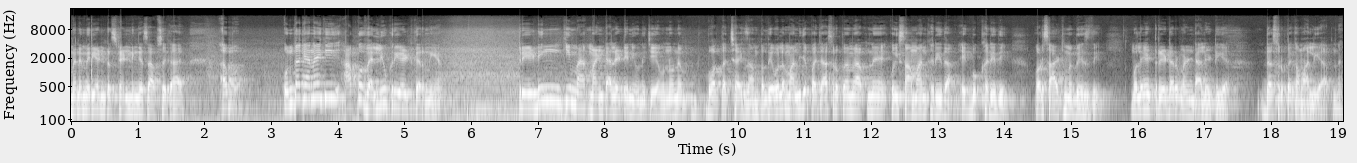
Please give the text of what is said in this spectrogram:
मैंने मेरी अंडरस्टैंडिंग के हिसाब से कहा है। अब उनका कहना है कि आपको वैल्यू क्रिएट करनी है। ट्रेडिंग की मैंटेलिटी नहीं होनी चाहिए। उन्होंने बहुत अच्छा एग्ज़ाम्पल दिया। बोला, मान लीजिए पचास रुपये में आपने कोई सामान खरीदा, एक बुक खरीदी और साठ में बेच दी। बोले, ये ट्रेडर मैंटेलिटी है। दस रुपये कमा लिया आपने।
